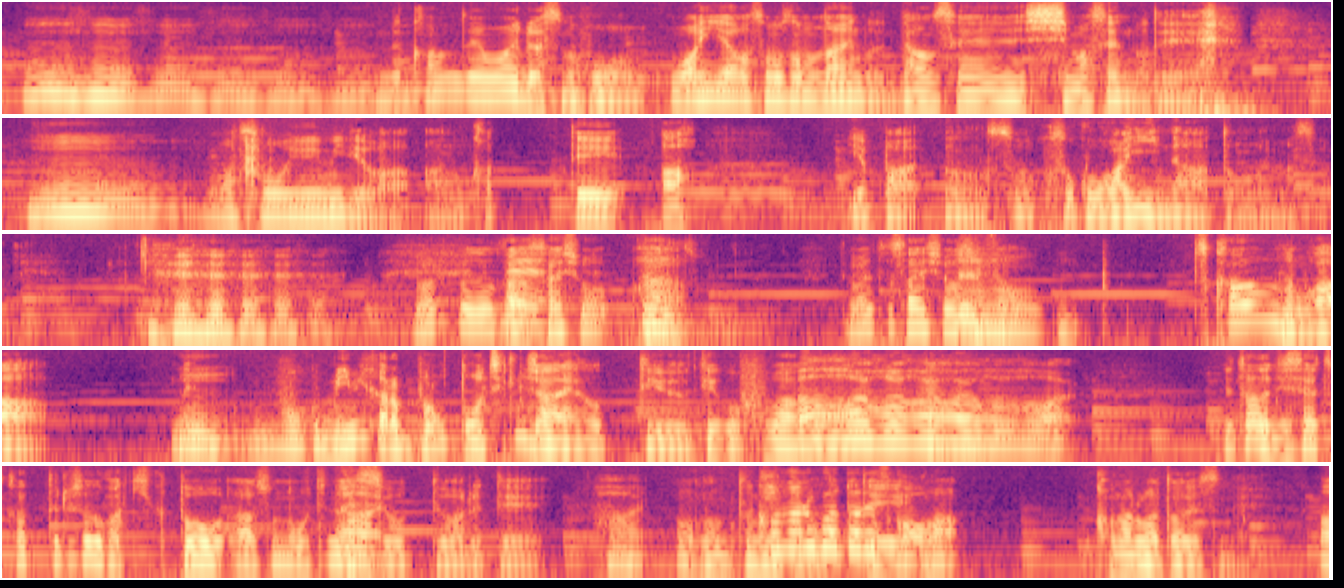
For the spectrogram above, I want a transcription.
うんうんうんうんうんうん。で完全ワイヤレスの方はワイヤーがそもそもないので断線しませんのでうん。まあそういう意味ではあの買ってあやっぱ、うん、そそこがいいなと思いますよね。割とだからで最初、うん。はい。で割と最初その使うのが、ねうん。僕耳からボロッと落ちるんじゃないのっていう結構不安あがはいはいはいはいはいでただ実際使ってる人とか聞くとあそんな落ちないですよって言われて、はい。はい。あ本当にカナル型ですか？まあカナル型ですね。ああ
